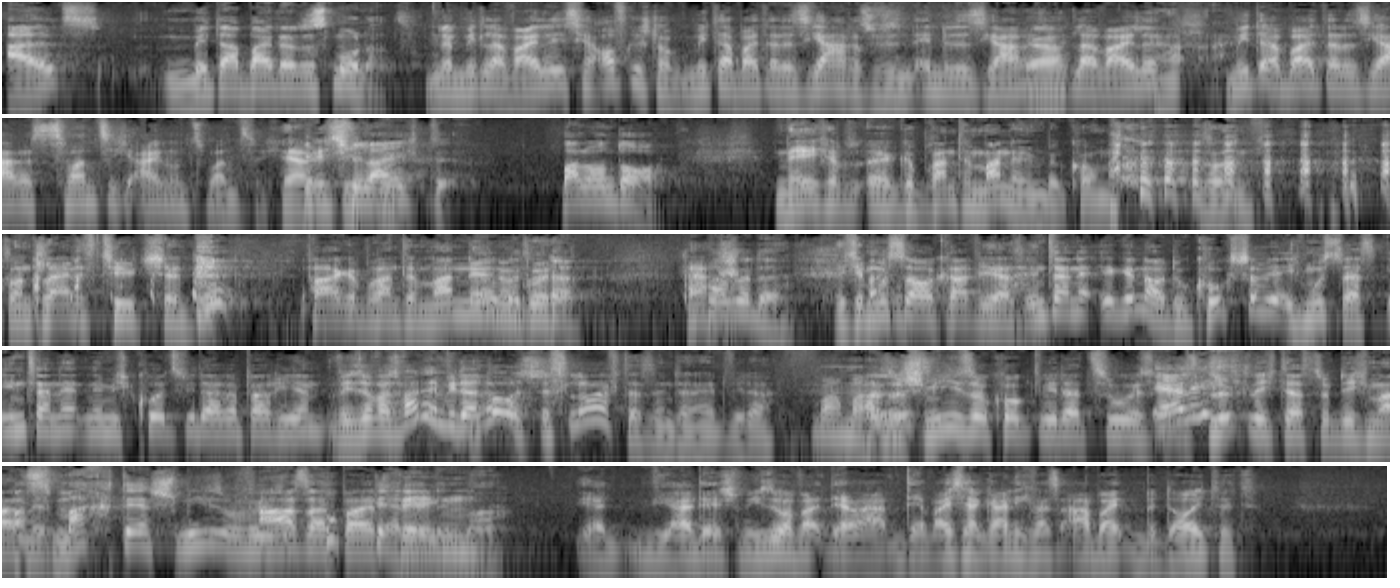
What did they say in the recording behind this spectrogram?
als Mitarbeiter des Monats. Ja, mittlerweile ist ja aufgestockt, Mitarbeiter des Jahres. Wir sind Ende des Jahres Ja. mittlerweile. Ja. Mitarbeiter des Jahres 2021. Ja, Gibt's richtig vielleicht Ballon d'Or? Nee, ich habe äh, gebrannte Mandeln bekommen. So ein, so ein kleines Tütchen. Ein paar gebrannte Mandeln Ja, und gut. Ja, bitte. Ich musste auch gerade wieder das Internet, ja, genau, du guckst schon wieder, ich musste das Internet nämlich kurz wieder reparieren. Wieso, was war denn wieder los? Es läuft das Internet wieder. Mach mal. Also Schmiso guckt wieder zu, ist Ehrlich? ganz glücklich, dass du dich mal Was macht der Schmies? Wieso Asad guckt der denn Beiträgen. immer? Ja, ja der Schmieso, der, der weiß ja gar nicht, was Arbeiten bedeutet.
